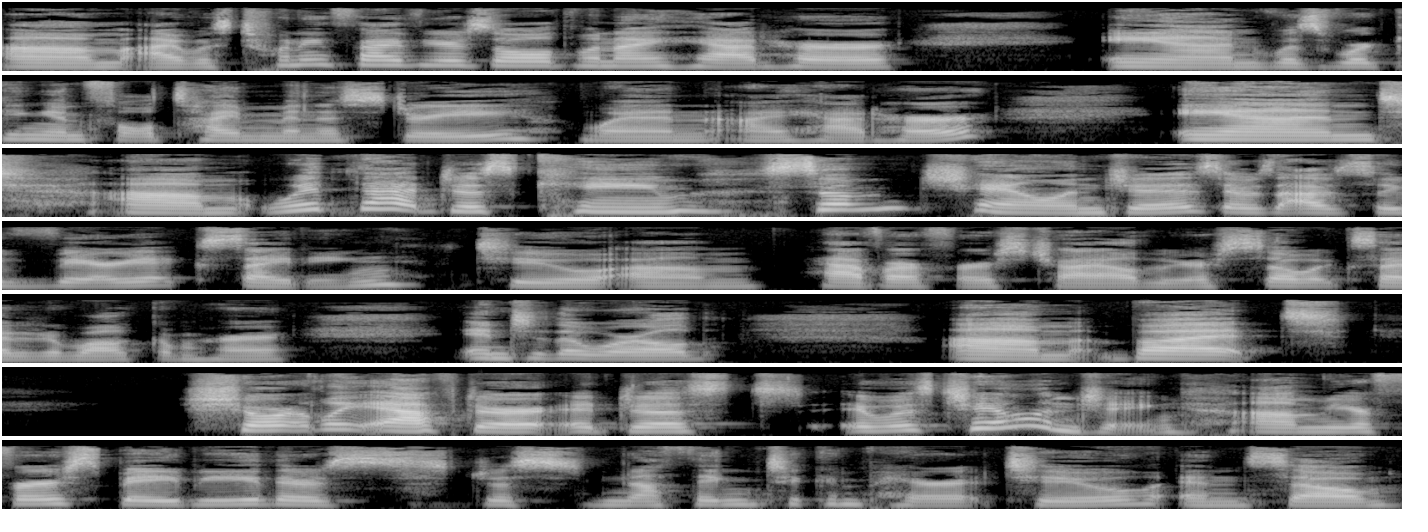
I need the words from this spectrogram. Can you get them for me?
Um, I was 25 years old when I had her and was working in full time ministry when I had her. And um, with that just came some challenges. It was obviously very exciting to um, have our first child. We were so excited to welcome her into the world. Um, but shortly after it just it was challenging. Um, your first baby there's just nothing to compare it to. And so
